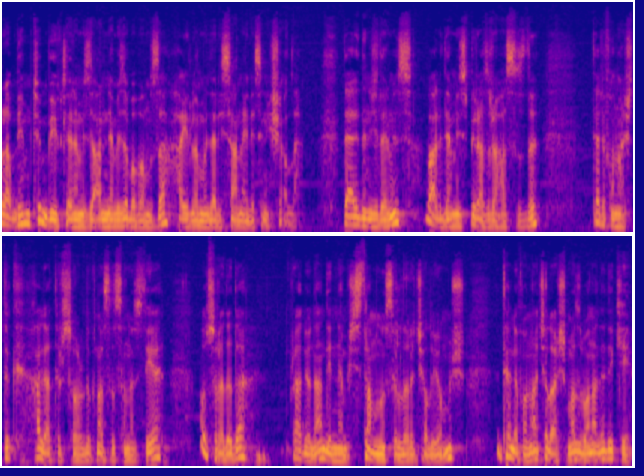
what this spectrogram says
Rabbim tüm büyüklerimize, annemize, babamıza hayırlı ömürler ihsan eylesin inşallah. Değerli dinleyicilerimiz, validemiz biraz rahatsızdı. Telefon açtık, hal hatır sorduk nasılsınız diye. O sırada da radyodan dinlemiş İstanbul'un sırları çalıyormuş. Telefonu açıl açmaz bana dedi ki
